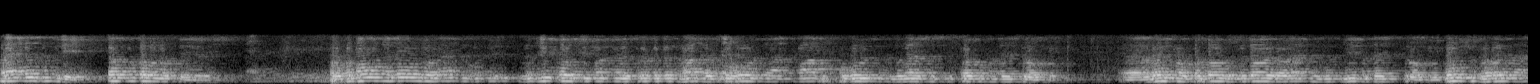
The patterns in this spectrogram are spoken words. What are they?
Оренда землі. Микола Васильович. Пропонований договору оренди землі- землі площі 041 га для обслуговування МАП по вулиці Незалежності строком на 10 років. Е, Висновок продовжити договір оренди землі на 10 років. Вовчук Галина?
